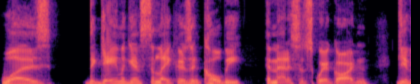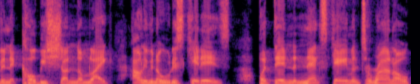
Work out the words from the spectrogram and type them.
was the game against the Lakers and Kobe at Madison Square Garden, given that Kobe shunned him like, I don't even know who this kid is. But then the next game in Toronto,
